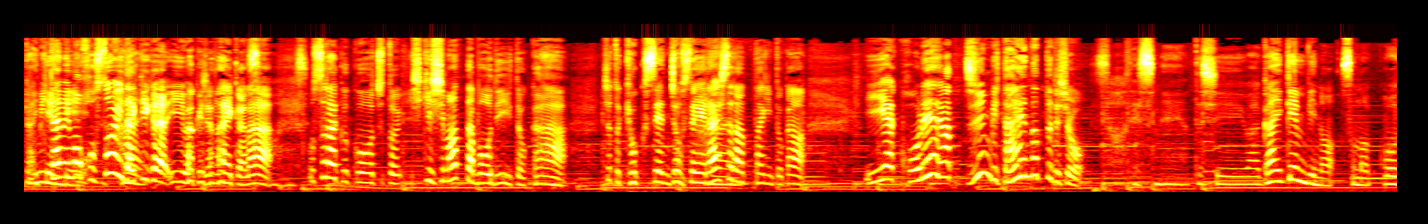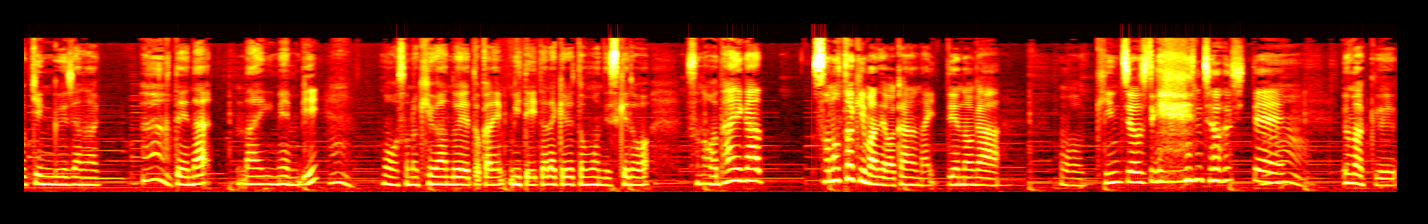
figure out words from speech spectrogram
外見た目も細いだけがい。いわけじゃないから、そうですおそらくこうちょっと引き締まったボディとか、ちょっと曲線女性らしさだったりとか、い、やこれは準備大変だったでしょそうですね。私は外見美のそのウォーキングじゃなくう。うん。てな内面美うん。もうその Q&A とかで見ていただけると思うんですけどそのお題がその時までわからないっていうのがもう緊張して 緊張して、うまく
